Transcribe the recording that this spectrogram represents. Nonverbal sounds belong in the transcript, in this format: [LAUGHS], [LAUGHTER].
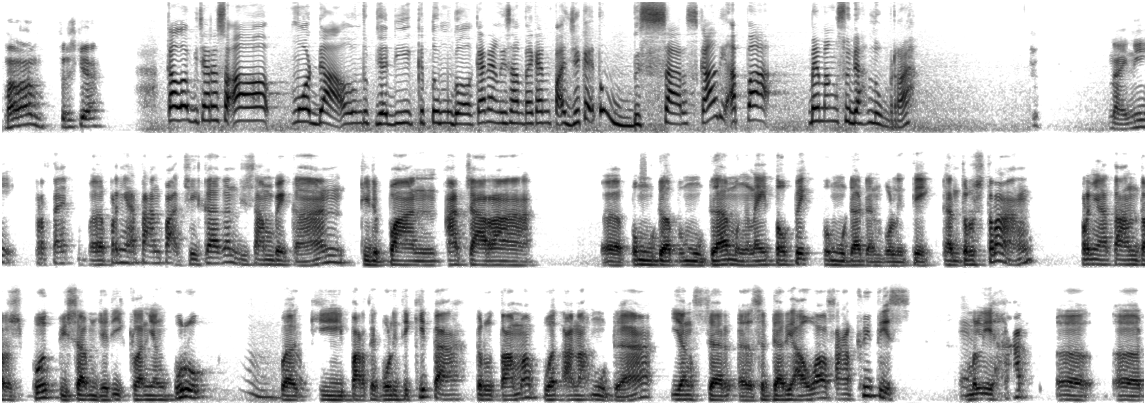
Malam, Friska. Kalau bicara soal modal untuk jadi ketum Golkar yang disampaikan Pak JK itu besar sekali. Apa memang sudah lumrah? Nah ini eh, pernyataan Pak JK kan disampaikan di depan acara eh, pemuda-pemuda mengenai topik pemuda dan politik. Dan terus terang pernyataan tersebut bisa menjadi iklan yang buruk hmm. bagi partai politik kita, terutama buat anak muda yang eh, sedari awal sangat kritis ya. melihat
